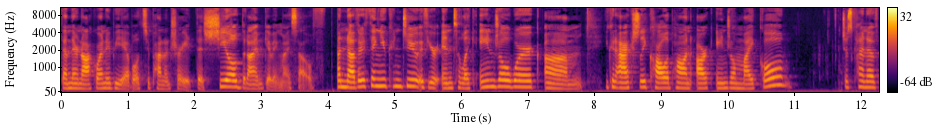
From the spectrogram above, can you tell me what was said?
then they're not going to be able to penetrate this shield that I'm giving myself. Another thing you can do if you're into like angel work, um, you can actually call upon Archangel Michael. Just kind of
